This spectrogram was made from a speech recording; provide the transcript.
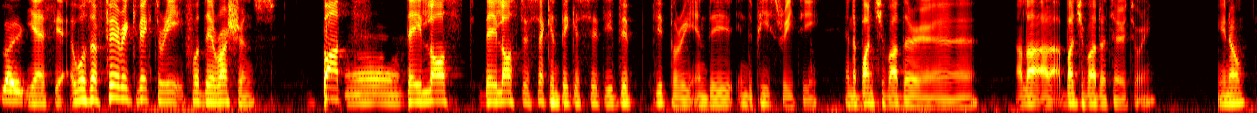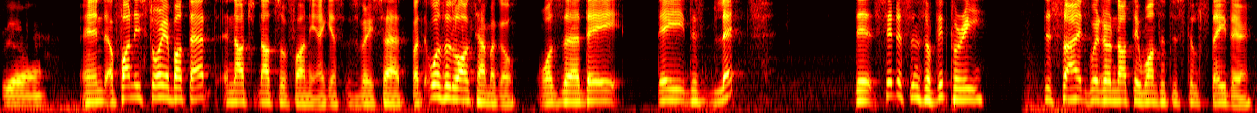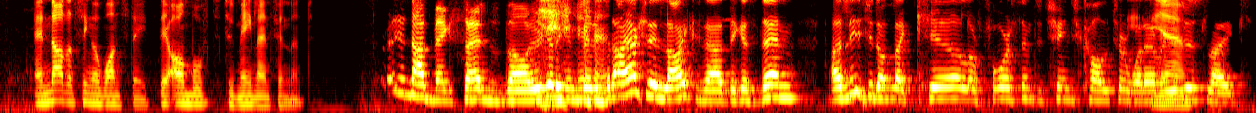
like. yes, yeah, it was a Pyrrhic victory for the Russians, but Oh. they lost. They lost their second biggest city, Vip, in the in the peace treaty, and a bunch of other uh, a, lot, a bunch of other territory. You know. Yeah. And a funny story about that, and not not so funny, I guess it's very sad, but it was a long time ago. Was uh, they they just let the citizens of Viipuri decide whether or not they wanted to still stay there, and not a single one stayed. They all moved to mainland Finland. That makes sense though. You're getting invaded, but I actually like that because then at least you don't like kill or force them to change culture, whatever. Yeah. You just like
